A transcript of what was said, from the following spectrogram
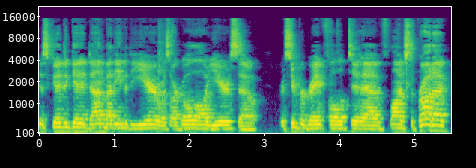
just good to get it done by the end of the year. It was our goal all year, so we're super grateful to have launched the product.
